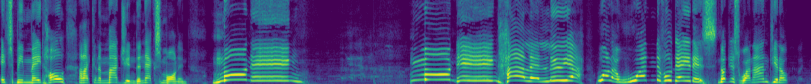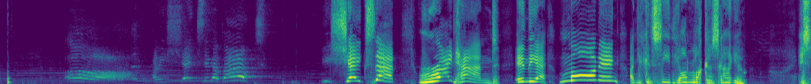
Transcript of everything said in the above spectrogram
It's been made whole. And I can imagine the next morning, morning, morning, hallelujah. What a wonderful day it is. Not just one hand, you know. Shakes that right hand in the air. Morning! And you can see the onlookers, can't you? Is,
